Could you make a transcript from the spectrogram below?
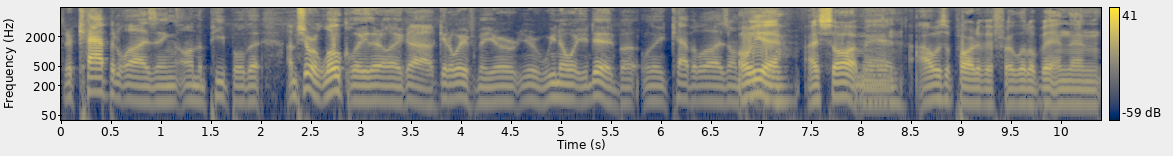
They're capitalizing on the people that I'm sure locally they're like, ah, get away from me. You're, you're. We know what you did, but when they capitalize on. Oh people- yeah, I saw it, man. Man. I was a part of it for a little bit, and then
